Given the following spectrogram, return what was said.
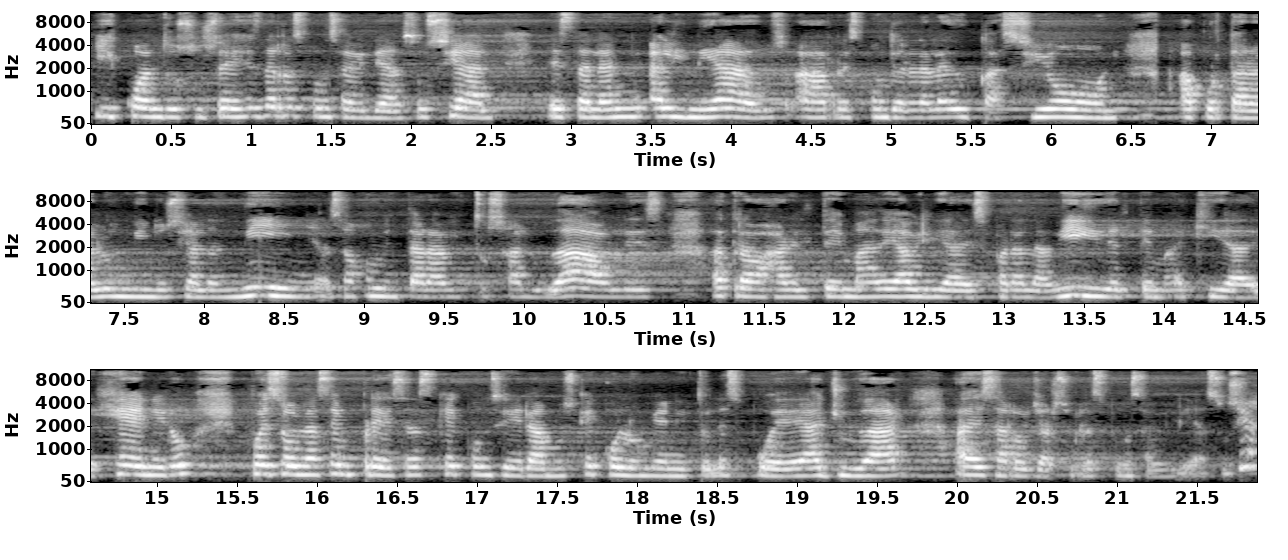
y cuando sus ejes de responsabilidad social están alineados a responder a la educación, a aportar a los niños y a las niñas, a fomentar hábitos saludables, a trabajar el tema de habilidades para la vida, el tema de equidad de género, pues son las empresas que consideramos que Colombianito les puede ayudar a desarrollar su responsabilidad social.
